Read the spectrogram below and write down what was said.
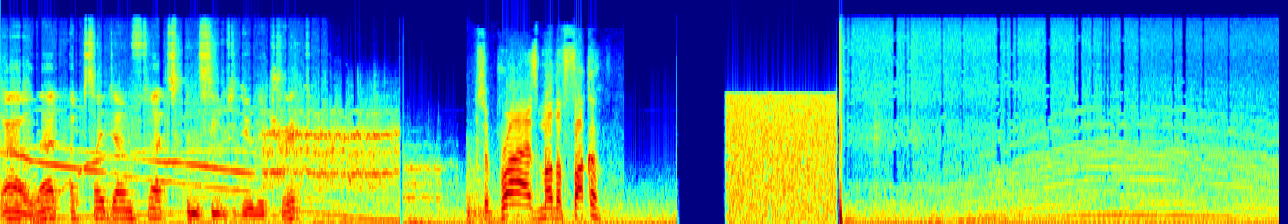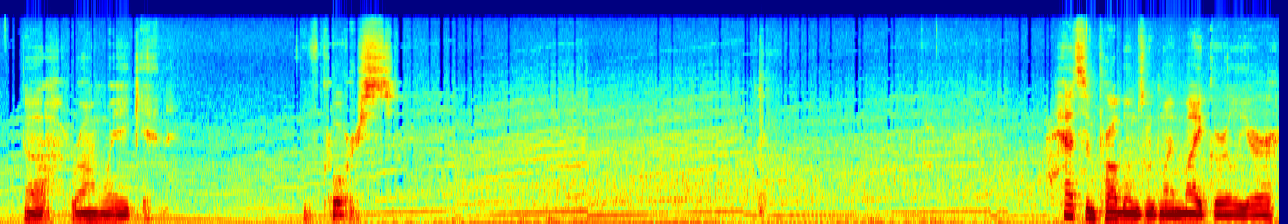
wow, that upside down flat spin seemed to do the trick. Surprise, motherfucker. Oh, wrong way again. Of course. Had some problems with my mic earlier.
